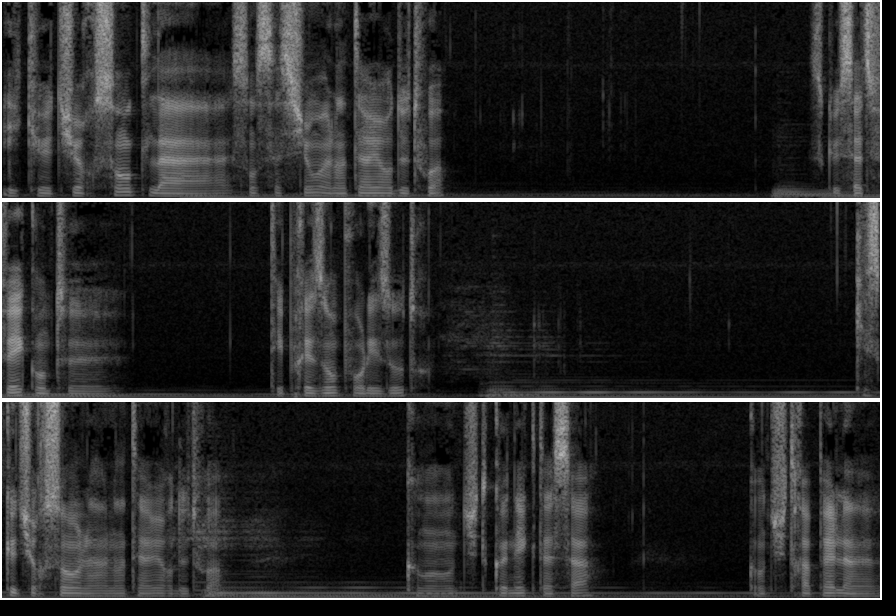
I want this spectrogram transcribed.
Et que tu ressentes la sensation à l'intérieur de toi. Ce que ça te fait quand euh, tu es présent pour les autres. Qu'est-ce que tu ressens là à l'intérieur de toi? Quand tu te connectes à ça? Quand tu te rappelles euh,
